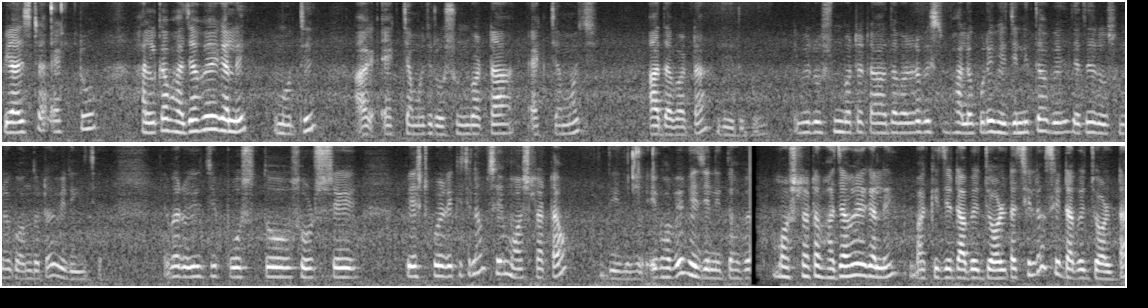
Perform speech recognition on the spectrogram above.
পেঁয়াজটা একটু হালকা ভাজা হয়ে গেলে মধ্যে আর এক চামচ রসুন বাটা, এক চামচ আদা বাটা দিয়ে দেবো। এবার রসুন বাটাটা, আদা বাটাটা বেশ ভালো করে ভেজে নিতে হবে যাতে রসুনের গন্ধটা বেরিয়ে যায়। এবার ওই যে পোস্ত, সর্ষে পেস্ট করে রেখেছিলাম, সেই মশলাটাও দিয়ে দেবো। এভাবে ভেজে নিতে হবে। মশলাটা ভাজা হয়ে গেলে বাকি যে ডাবের জলটা ছিল, সেই ডাবের জলটা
